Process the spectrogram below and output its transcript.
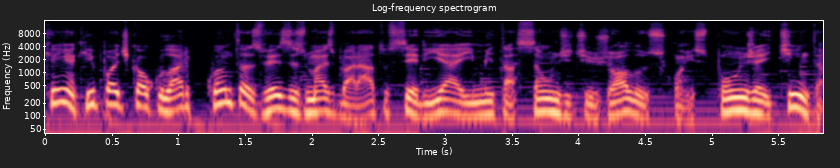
Quem aqui pode calcular quantas vezes mais barato seria a imitação de tijolos com esponja e tinta?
